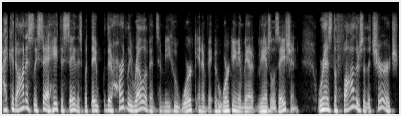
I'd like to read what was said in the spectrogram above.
I could honestly say I hate to say this, but they they're hardly relevant to me who work in who working in evangelization. Whereas the fathers of the church,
